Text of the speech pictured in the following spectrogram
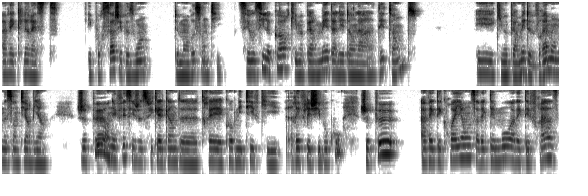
avec le reste. Et pour ça, j'ai besoin de mon ressenti. C'est aussi le corps qui me permet d'aller dans la détente et qui me permet de vraiment me sentir bien. Je peux, en effet, si je suis quelqu'un de très cognitif qui réfléchit beaucoup, je peux, avec des croyances, avec des mots, avec des phrases,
